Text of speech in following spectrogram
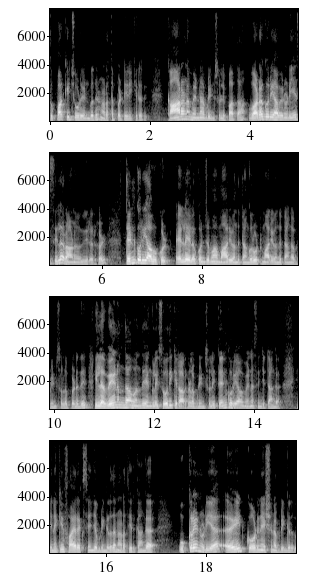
துப்பாக்கிச்சூடு என்பது நடத்தப்பட்டிருக்கிறது. காரணம் என்ன அப்படின்னு சொல்லி பார்த்தா வடகொரியாவினுடைய சில இராணுவ வீரர்கள் தென்கொரியாவுக்குள் எல்லையில் கொஞ்சமாக மாறி வந்துட்டாங்க ரூட் மாறி வந்துட்டாங்க அப்படின்னு சொல்லப்படுது. இல்லை வேணும் தான் வந்து எங்களை சோதிக்கிறார்கள் அப்படின்னு சொல்லி தென்கொரியாவும் என்ன செஞ்சிட்டாங்க? இன்றைக்கி ஃபயர் எக்ஸ்சேஞ்ச் அப்படிங்கிறத நடத்தியிருக்காங்க. உக்ரைனுடைய எய்ட் கோஆர்டினேஷன் அப்படிங்கிறது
